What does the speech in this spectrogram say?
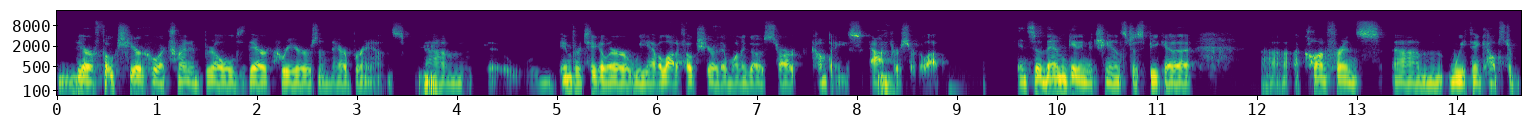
there are folks here who are trying to build their careers and their brands. Mm. Um, in particular, we have a lot of folks here that want to go start companies mm. after mm. CircleUp. And so, them getting the chance to speak at a, uh, a conference, um, we think helps to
